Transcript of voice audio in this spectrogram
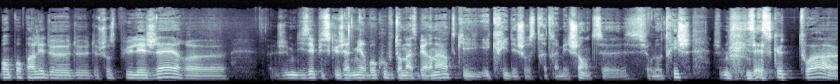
Bon, pour parler de, de, de choses plus légères, euh, je me disais, puisque j'admire beaucoup Thomas Bernhard, qui écrit des choses très très méchantes euh, sur l'Autriche, je me disais, est-ce que toi, euh,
